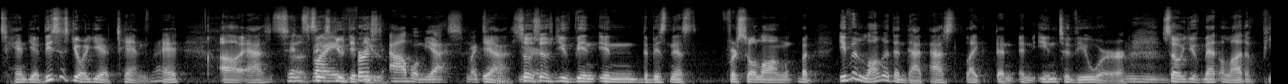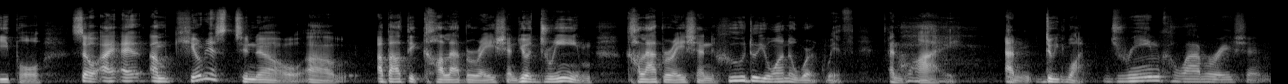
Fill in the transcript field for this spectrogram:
10 year. This is your year 10, right? Uh, as, uh, Since, my you first album, yes, my 10th Yeah. So, year. so you've been in the business for so long, but even longer than that, as like an, an interviewer. Mm-hmm. So you've met a lot of people. So I, I I'm curious to know uh, about the collaboration, your dream collaboration. Who do you want to work with, and why, and doing what? dream collaboration.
